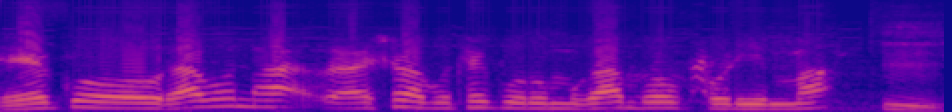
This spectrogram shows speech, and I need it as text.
yego urabona ashobora gutegura umugambi wo kurima hmm.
